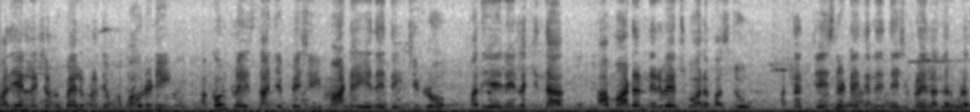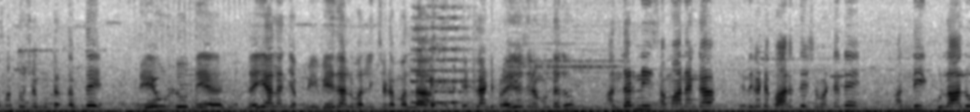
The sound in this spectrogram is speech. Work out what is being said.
పదిహేను లక్షల రూపాయలు ప్రతి ఒక్క పౌరుడి అకౌంట్లో ఇస్తా అని చెప్పేసి మాట ఏదైతే ఇచ్చిండ్రో పదిహేను ఏళ్ళ కింద ఆ మాటను నెరవేర్చుకోవాలి ఫస్ట్. అట్లా చేసినట్టయితేనే దేశ ప్రజలందరూ కూడా సంతోషంగా ఉంటారు తప్పితే దేవుళ్ళు దే దయ్యాలని చెప్పి వేదాలు వర్ణించడం వల్ల ఎట్లాంటి ప్రయోజనం ఉండదు. అందరినీ సమానంగా ఎందుకంటే భారతదేశం అంటేనే అన్ని కులాలు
